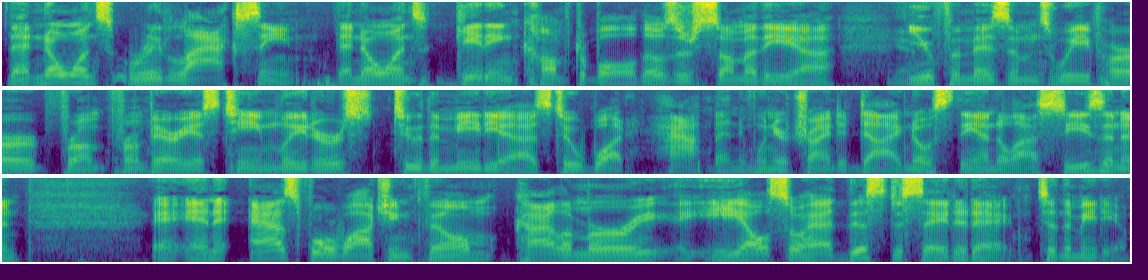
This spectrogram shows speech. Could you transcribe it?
that no one's relaxing, that no one's getting comfortable. Those are some of the uh, yeah. euphemisms we've heard from, from various team leaders to the media as to what happened when you're trying to diagnose the end of last season. And and as for watching film, Kyler Murray, he also had this to say today to the media.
